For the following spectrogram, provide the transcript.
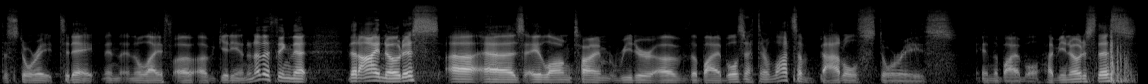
the story today in, in the life of, of, Gideon. Another thing that, that I notice uh, as a longtime reader of the Bible is that there are lots of battle stories in the Bible. Have you noticed this?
